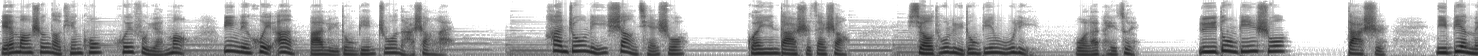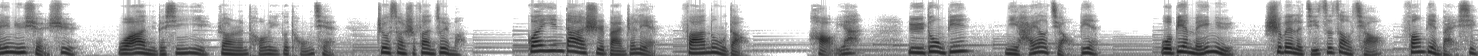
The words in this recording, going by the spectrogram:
连忙升到天空，恢复原貌，命令惠岸把吕洞宾捉拿上来。汉钟离上前说：“观音大士在上，小徒吕洞宾无礼，我来赔罪。”吕洞宾说：“大师，你变美女选婿，我按你的心意让人投了一个铜钱，这算是犯罪吗？”观音大士板着脸发怒道。好呀，吕洞宾，你还要狡辩？我变美女是为了集资造桥，方便百姓。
